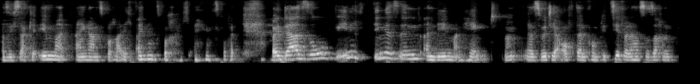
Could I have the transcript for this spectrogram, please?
Also ich sage ja immer Eingangsbereich, Eingangsbereich, Eingangsbereich, weil da so wenig Dinge sind, an denen man hängt. Ne? Es wird ja oft dann kompliziert, weil da hast du Sachen,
